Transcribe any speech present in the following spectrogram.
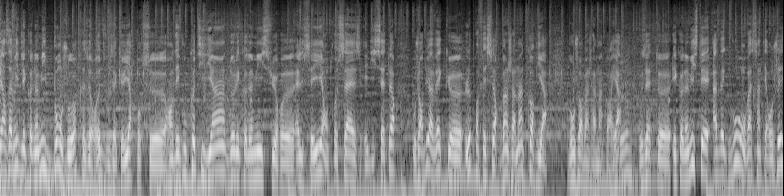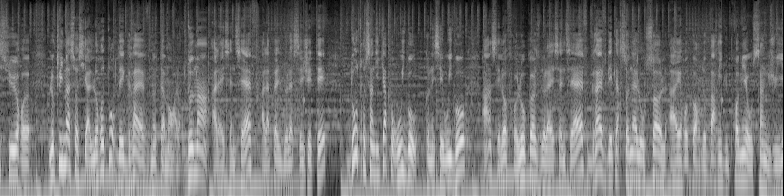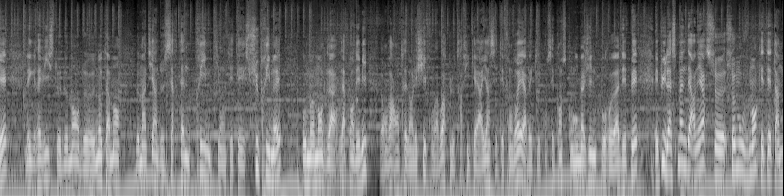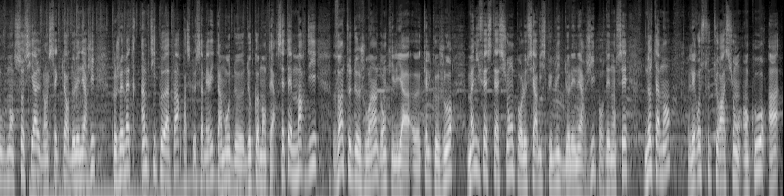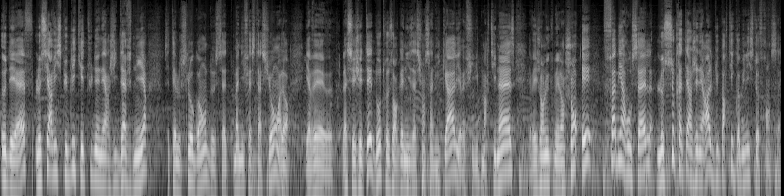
Chers amis de l'économie, bonjour, très heureux de vous accueillir pour ce rendez-vous quotidien de l'économie sur euh, LCI entre 16 et 17 heures. Aujourd'hui avec euh, le professeur Benjamin Coria. Bonjour Benjamin Coria. Vous êtes euh, économiste et avec vous, on va s'interroger sur le climat social, le retour des grèves notamment. Alors demain à la SNCF, à l'appel de la CGT, d'autres syndicats pour Ouigo. Vous connaissez Ouigo, hein, c'est l'offre low cost de la SNCF. Grève des personnels au sol à aéroport de Paris du 1er au 5 juillet. Les grévistes demandent notamment le maintien de certaines primes qui ont été supprimées au moment de la, pandémie. On va rentrer dans les chiffres, on va voir que le trafic aérien s'est effondré avec les conséquences qu'on imagine pour euh, ADP. Et puis la semaine dernière, ce, mouvement qui était un mouvement social dans le secteur de l'énergie, que je vais mettre un petit peu à part parce que ça mérite un mot de, commentaire. C'était mardi 22 juin, donc il y a euh, quelques jours, manifestation pour le service public de l'énergie pour dénoncer notamment les restructurations en cours à EDF. Le service public est une énergie d'avenir. C'était le slogan de cette manifestation. Alors, il y avait euh, la CGT, d'autres organisations syndicales, il y avait Philippe Martinez, il y avait Jean-Luc Mélenchon et Fabien Roussel, le secrétaire général du Parti communiste français.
